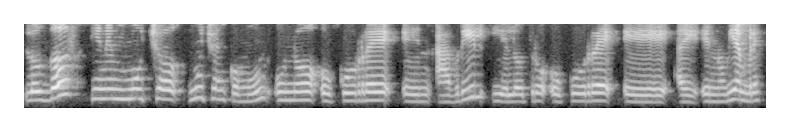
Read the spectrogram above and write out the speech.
Los dos tienen mucho, mucho en común. Uno ocurre en abril y el otro ocurre eh, en noviembre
